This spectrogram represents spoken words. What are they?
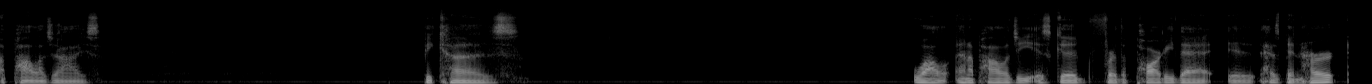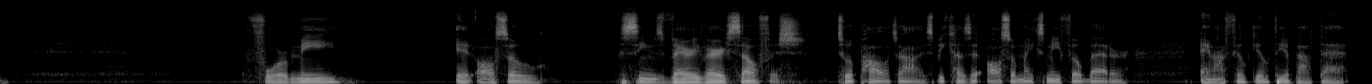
apologize because while an apology is good for the party that is, has been hurt, for me, it also seems very, very selfish to apologize because it also makes me feel better. And I feel guilty about that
